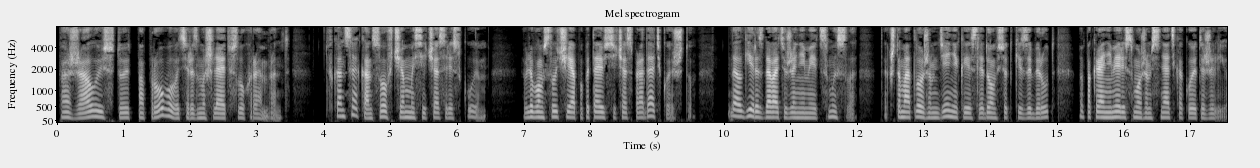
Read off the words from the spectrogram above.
«Пожалуй, стоит попробовать», — размышляет вслух Рембрандт. «В конце концов, чем мы сейчас рискуем? В любом случае, я попытаюсь сейчас продать кое-что. Долги раздавать уже не имеет смысла. Так что мы отложим денег, и если дом все-таки заберут, мы, по крайней мере, сможем снять какое-то жилье.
